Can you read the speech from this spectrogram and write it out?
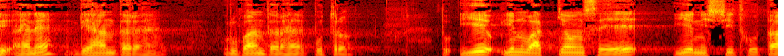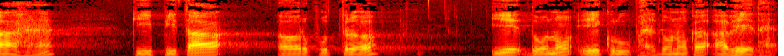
यानी देहांतर है, रूपांतर है पुत्र तो ये इन वाक्यों से ये निश्चित होता है कि पिता और पुत्र ये दोनों एक रूप है, दोनों का अभेद है।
